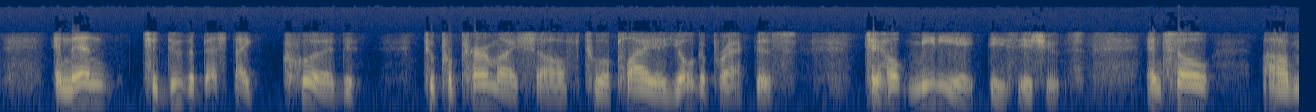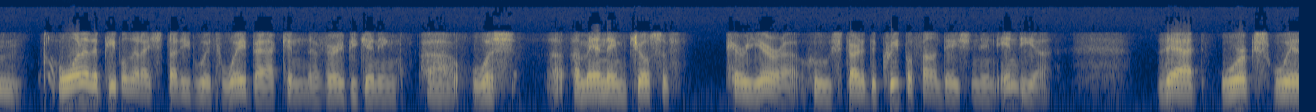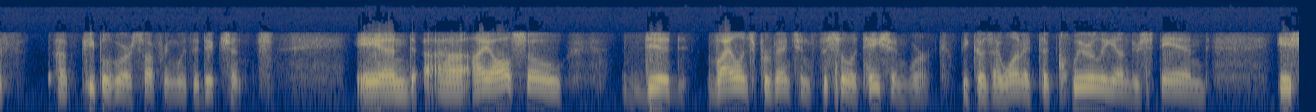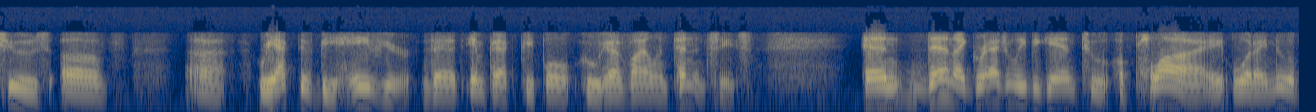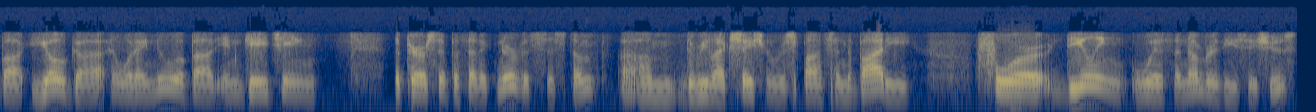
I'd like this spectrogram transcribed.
and then to do the best I could to prepare myself to apply a yoga practice to help mediate these issues. And so, um, one of the people that I studied with way back in the very beginning uh, was a, man named Joseph Pereira, who started the Kripa Foundation in India that works with uh, people who are suffering with addictions. And uh, I also did violence prevention facilitation work because I wanted to clearly understand issues of uh, reactive behavior that impact people who have violent tendencies. And then I gradually began to apply what I knew about yoga and what I knew about engaging the parasympathetic nervous system, um, the relaxation response in the body, for dealing with a number of these issues.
